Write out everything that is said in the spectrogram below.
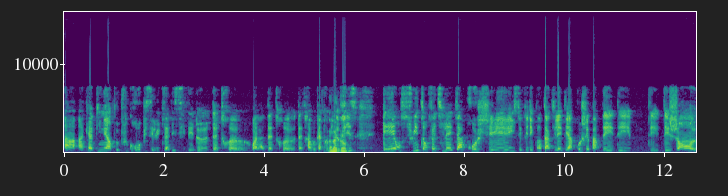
un, un, cabinet un peu plus gros, puis c'est lui qui a décidé d'être euh, voilà d'être euh, d'être avocat commis ah, d'office. Et ensuite, en fait, il a été approché, il s'est fait des contacts, il a été approché par des, des, des, des gens euh,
